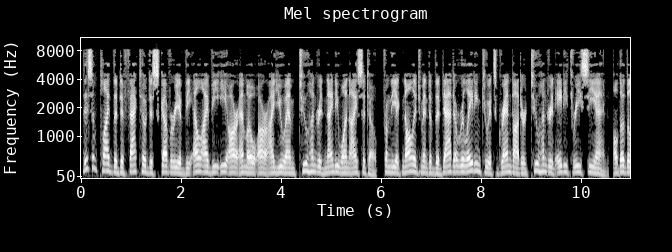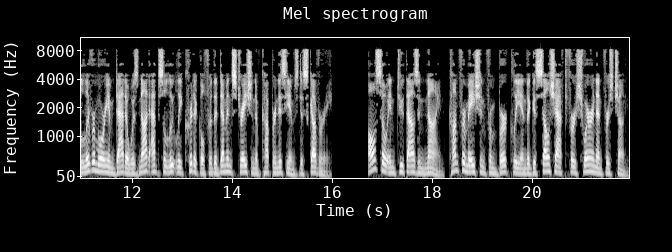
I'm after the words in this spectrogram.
This implied the de facto discovery of the LIVERMORIUM 291 isotope, from the acknowledgement of the data relating to its granddaughter 283 Cn, although the livermorium data was not absolutely critical for the demonstration of copernicium's discovery. Also in 2009, confirmation from Berkeley and the Gesellschaft für Schwerionenforschung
